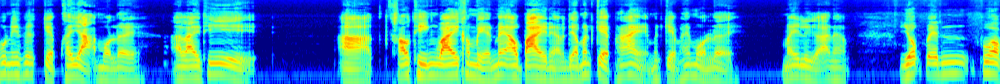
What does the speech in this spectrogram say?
พวกนี้เพื่อเก็บขยะหมดเลย อะไรที่อ่าเขาทิ้งไว้เขมรไม่เอาไปเนี่ย เดี๋ยวมันเก็บให้มันเก็บให้หมดเลย ไม่เหลือนะครับ ยกเป็นพวก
